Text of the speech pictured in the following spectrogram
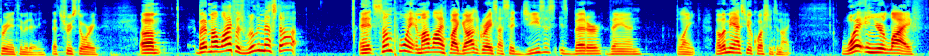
pretty intimidating. That's true story. Um, but my life was really messed up. And at some point in my life, by God's grace, I said, Jesus is better than blank. Now, let me ask you a question tonight. What in your life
